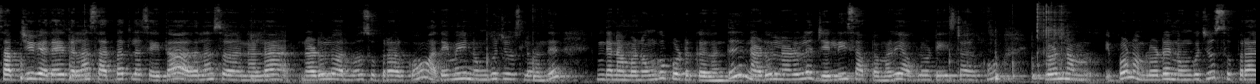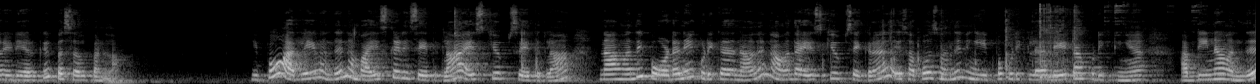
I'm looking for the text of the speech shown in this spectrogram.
சப்ஜி விதை இதெல்லாம் சர்பத்தில் சேர்த்தா அதெல்லாம் சொ நல்லா நடுவில் வரும்போது சூப்பராக இருக்கும். அதேமாதிரி நொங்கு ஜூஸில் வந்து இந்த நம்ம நொங்கு போட்டிருக்கிறது வந்து நடுவில் நடுவில் ஜெல்லி சாப்பிட்ட மாதிரி அவ்வளோ டேஸ்ட்டாக இருக்கும். இப்போ நம் இப்போ நம்மளோட நொங்கு ஜூஸ் சூப்பராக ரெடியாக இருக்குது இப்போ சர்வ் பண்ணலாம். இப்போது அதுலேயே வந்து நம்ம ஐஸ் கடி சேர்த்துக்கலாம் ஐஸ் க்யூப் சேர்த்துக்கலாம். நான் வந்து இப்போ உடனே குடிக்கிறதுனால நான் வந்து ஐஸ் க்யூப் சேர்க்குறேன். சப்போஸ் வந்து நீங்கள் இப்போ குடிக்கல லேட்டாக குடிக்கிறீங்க அப்படின்னா வந்து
